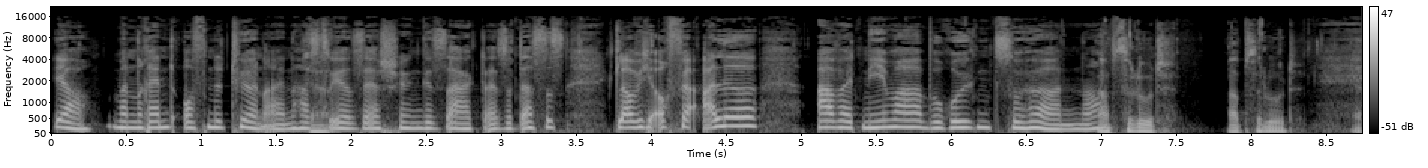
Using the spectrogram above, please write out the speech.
ja, man rennt offene Türen ein, hast ja. du ja sehr schön gesagt. Also das ist, glaube ich, auch für alle Arbeitnehmer beruhigend zu hören. Ne? Absolut. Absolut. Ja.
